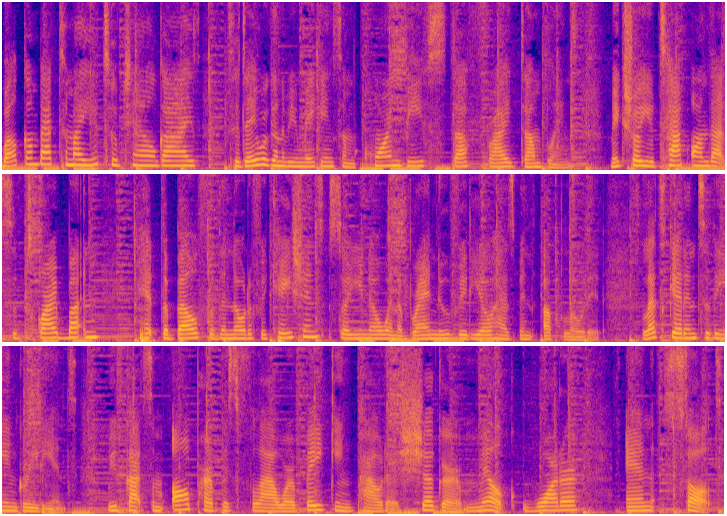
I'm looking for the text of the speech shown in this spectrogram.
Welcome back to my YouTube channel, guys. Today we're going to be making some corned beef stuffed fried dumplings. Make sure you tap on that subscribe button, hit the bell for the notifications so you know when a brand new video has been uploaded. Let's get into the ingredients. We've got some all-purpose flour, baking powder, sugar, milk, water, and salt.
